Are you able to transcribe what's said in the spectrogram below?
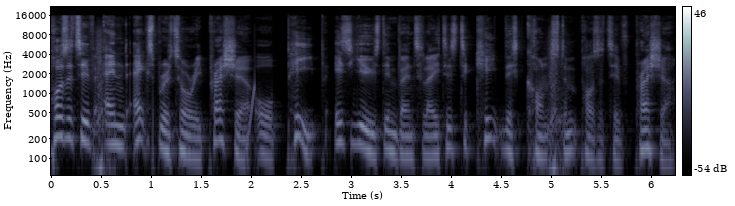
Positive end expiratory pressure, or PEEP, is used in ventilators to keep this constant positive pressure.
